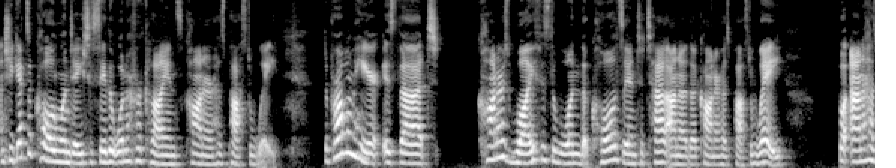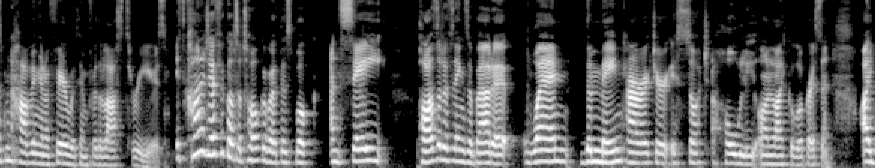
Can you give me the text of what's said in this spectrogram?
and she gets a call one day to say that one of her clients, Connor, has passed away. The problem here is that Connor's wife is the one that calls in to tell Anna that Connor has passed away, but Anna has been having an affair with him for the last three years. It's kind of difficult to talk about this book and say positive things about it when the main character is such a wholly unlikable person. I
